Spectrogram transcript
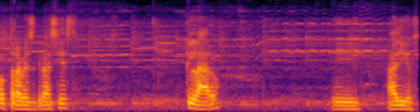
Otra vez gracias. Claro. Y adiós.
